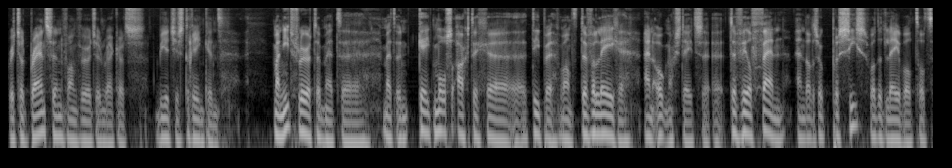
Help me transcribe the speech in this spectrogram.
Richard Branson van Virgin Records, biertjes drinkend maar niet flirten met, uh, met een Kate Moss-achtig uh, type. Want te verlegen en ook nog steeds uh, te veel fan. En dat is ook precies wat het label tot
